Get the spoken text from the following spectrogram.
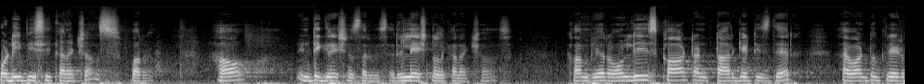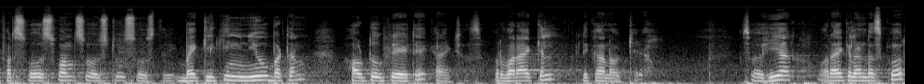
ODBC connections for how integration service, relational connections. Come here only Scott and target is there. I want to create for source 1, source 2, source 3. By clicking new button, how to create a connections. For Oracle, click on OK. So here Oracle underscore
